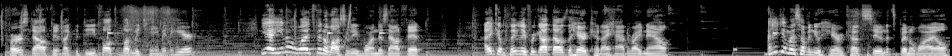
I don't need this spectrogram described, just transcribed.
first outfit, like the default one we came in here. Yeah, you know what? It's been a while since we've worn this outfit. I completely forgot that was the haircut I had right now. I should get myself a new haircut soon. It's been a while.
